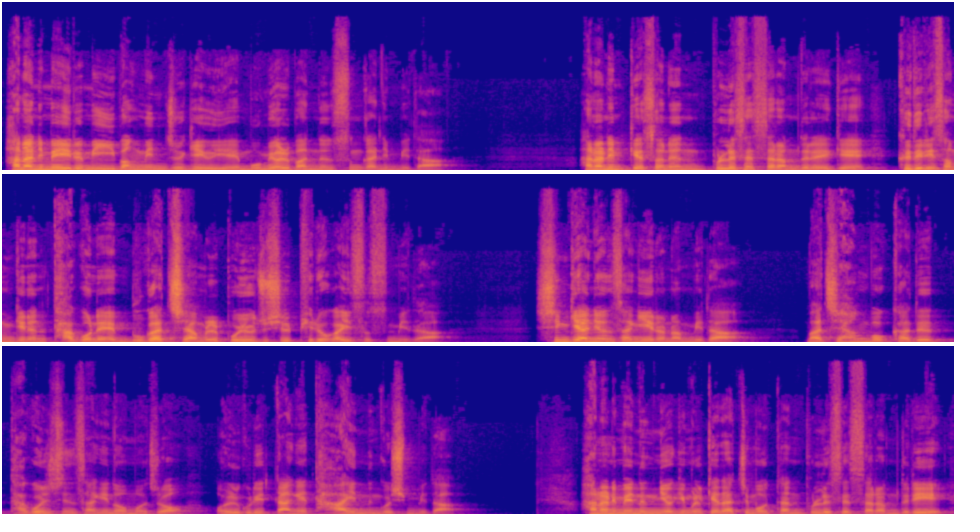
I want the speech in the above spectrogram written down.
하나님의 이름이 이방 민족에 의해 모멸받는 순간입니다. 하나님께서는 블레셋 사람들에게 그들이 섬기는 다곤의 무가치함을 보여주실 필요가 있었습니다. 신기한 현상이 일어납니다. 마치 항복하듯 다곤 신상이 넘어져 얼굴이 땅에 닿아 있는 것입니다. 하나님의 능력임을 깨닫지 못한 블레셋 사람들이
